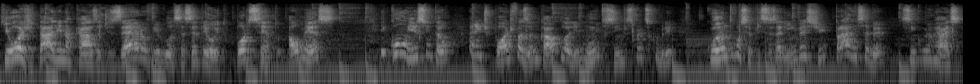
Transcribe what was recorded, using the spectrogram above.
que hoje está ali na casa de 0,68% ao mês, e com isso, então, a gente pode fazer um cálculo ali muito simples para descobrir quanto você precisaria investir para receber 5 mil reais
